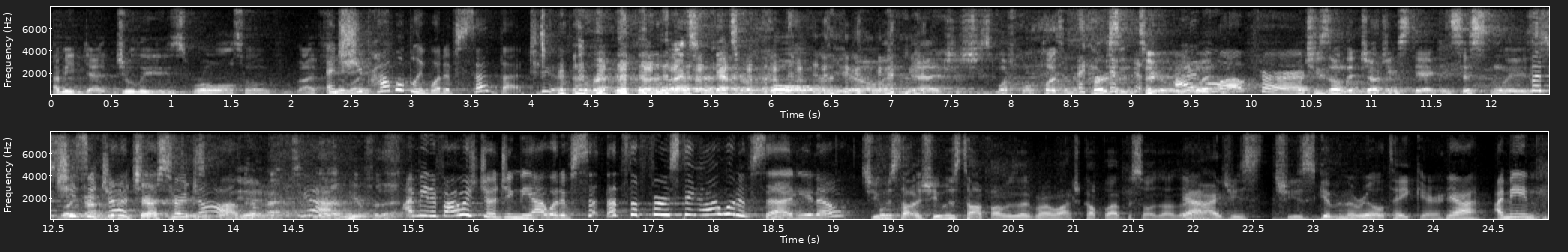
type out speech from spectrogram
i mean uh, julie's role also i feel And she like probably would have said that too. that's that's her role you know and uh, she- she's much more pleasant in person too I but love her. when she's on the judging stand consistently it's But like, she's a I'm gonna judge. share That's some her things job. about- correct. Yeah. yeah i'm here for that I mean, if I was judging me, I would have said that's the first thing I would have said. You know? She was tough. She was tough. I was like, when I watched a couple episodes. I was like, Yeah. all right, she's she's giving the real take here. Yeah, I mean,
